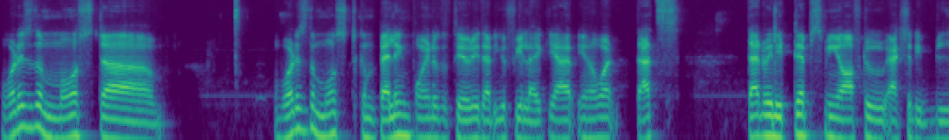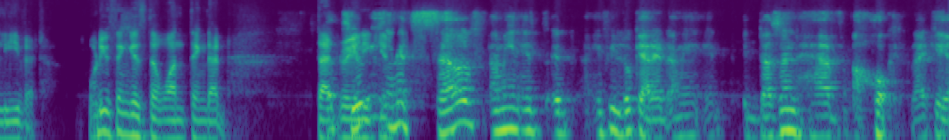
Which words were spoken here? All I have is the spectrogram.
what is the most uh, what is the most compelling point of the theory that you feel like yeah you know what that's that really tips me off to actually believe it what do you think is the one thing that that the really gives in itself, I mean, it, it if you look at it, I mean, it, it doesn't have a hook, right? Okay,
